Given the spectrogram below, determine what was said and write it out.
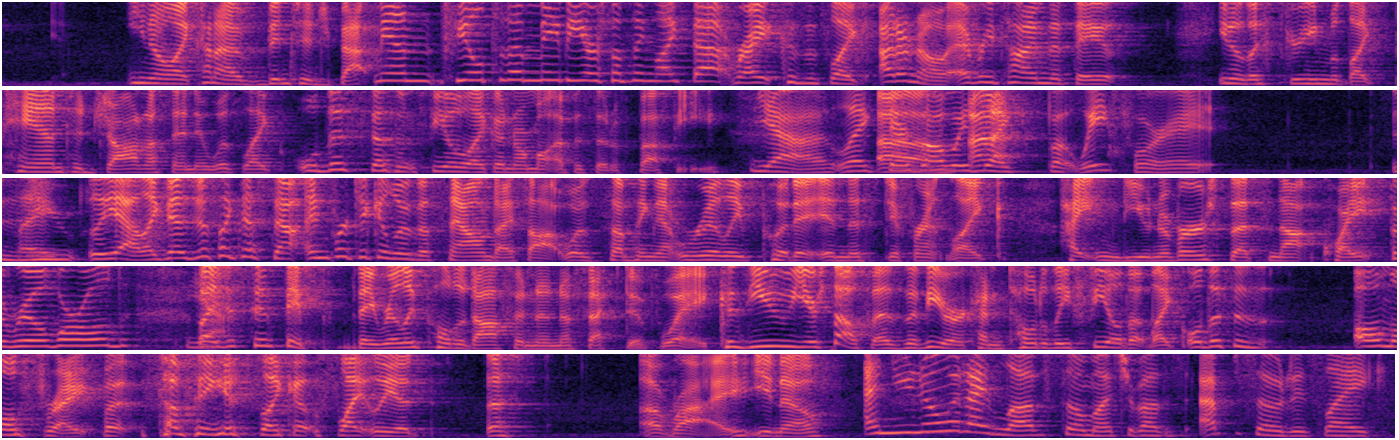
you know like kind of vintage batman feel to them maybe or something like that right because it's like i don't know every time that they you know the screen would like pan to jonathan it was like well this doesn't feel like a normal episode of buffy yeah, like there's Um, always I- like, but wait for it. Zoo- yeah, like that, just like the sound, in particular, the sound I thought was something that really put it in this different, like heightened universe that's not quite the real world. But I just think they they really pulled it off in an effective way because you yourself, as the viewer, can totally feel that, like, well, this is almost right, but something is like a slightly a, a, awry, you know? And you know what I love so much about this episode is like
